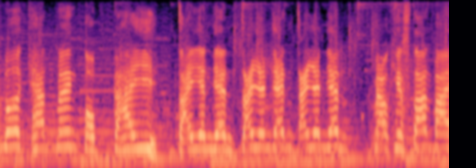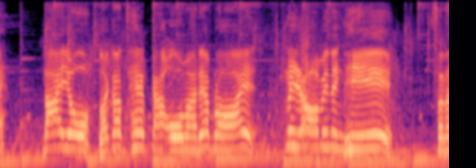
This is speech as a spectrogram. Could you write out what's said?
เบอร์แคทแม่งตบไกล ใจเย็นๆ ใจเย็นๆ ใจเย็นๆ แมวคริสตันไป ได้อยู่ แล้วก็เทพกาโอมาเรียบร้อยนายอไปหนึ่งที สไน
